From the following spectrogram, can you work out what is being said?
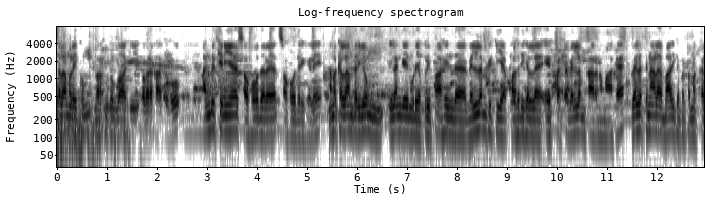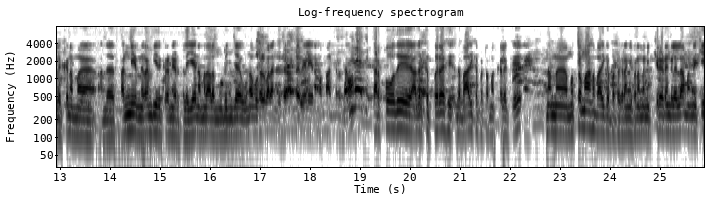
அஸ்லாம் வலைக்கும் வரமத்துல்லாஹி வபரகாத்துஹு. அன்பிற்கினிய சகோதர சகோதரிகளே நமக்கெல்லாம் தெரியும் இலங்கையினுடைய குறிப்பாக இந்த வெள்ளம் பிட்டிய பகுதிகளில் ஏற்பட்ட வெள்ளம் காரணமாக வெள்ளத்தினால பாதிக்கப்பட்ட மக்களுக்கு நம்ம அந்த தண்ணீர் நிரம்பி இருக்கிற நேரத்திலேயே நம்மளால் முடிஞ்ச உணவுகள் வழங்குகிற அந்த வேலையை நம்ம பார்த்துருந்தோம். தற்போது அதற்கு பிறகு இந்த பாதிக்கப்பட்ட மக்களுக்கு நம்ம மொத்தமாக பாதிக்கப்பட்டிருக்கிறாங்க. இப்போ நம்ம நிற்கிற இடங்கள் எல்லாம் அன்னைக்கு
